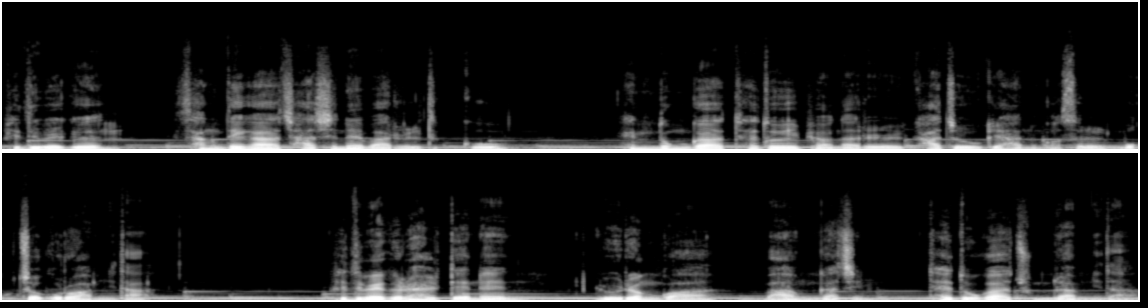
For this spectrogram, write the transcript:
피드백은 상대가 자신의 말을 듣고 행동과 태도의 변화를 가져오게 하는 것을 목적으로 합니다. 피드백을 할 때는 요령과 마음가짐, 태도가 중요합니다.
